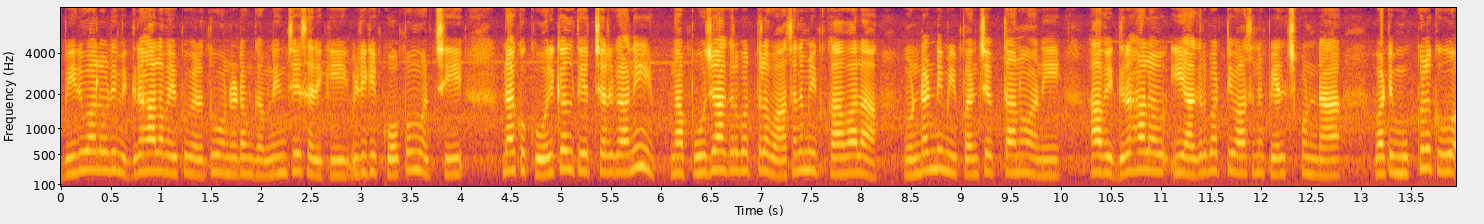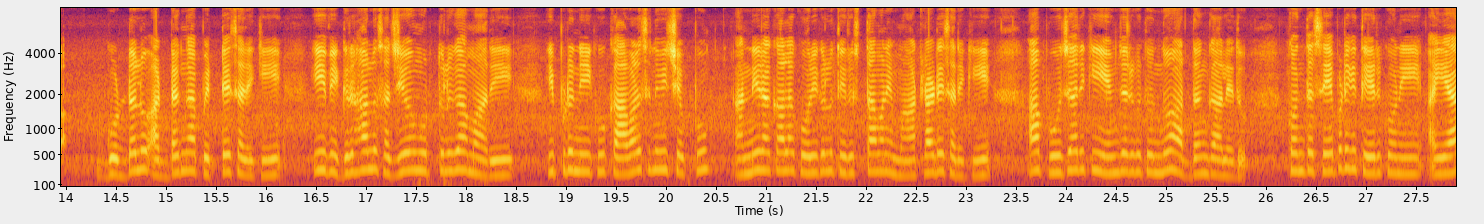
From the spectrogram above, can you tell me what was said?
బీరువాలోని విగ్రహాల వైపు వెళుతూ ఉండడం గమనించేసరికి వీడికి కోపం వచ్చి నాకు కోరికలు తీర్చరు కానీ నా పూజా అగరబత్తుల వాసన మీకు కావాలా? ఉండండి మీ పని చెప్తాను అని ఆ విగ్రహాలు ఈ అగరబత్తి వాసన పీల్చకుండా వాటి ముక్కులకు గుడ్డలు అడ్డంగా పెట్టేసరికి ఈ విగ్రహాలు సజీవమూర్తులుగా మారి ఇప్పుడు నీకు కావలసినవి చెప్పు అన్ని రకాల కోరికలు తీరుస్తామని మాట్లాడేసరికి ఆ పూజారికి ఏం జరుగుతుందో అర్థం కాలేదు. కొంతసేపటికి తేరుకొని అయ్యా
